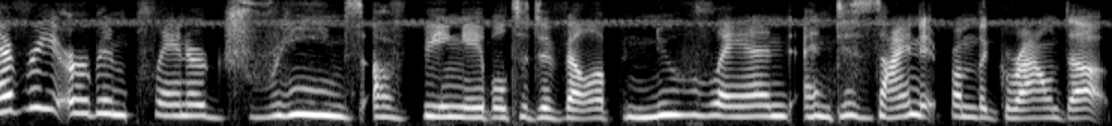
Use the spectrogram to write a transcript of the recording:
Every urban planner dreams of being able to develop new land and design it from the ground up.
